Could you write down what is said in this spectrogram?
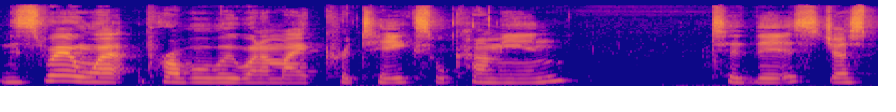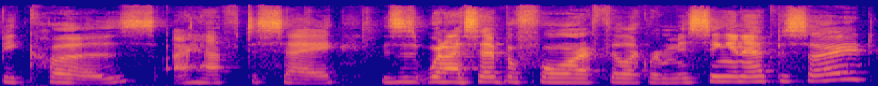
this is where what, probably one of my critiques will come in to this, just because I have to say this is when I said before I feel like we're missing an episode.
